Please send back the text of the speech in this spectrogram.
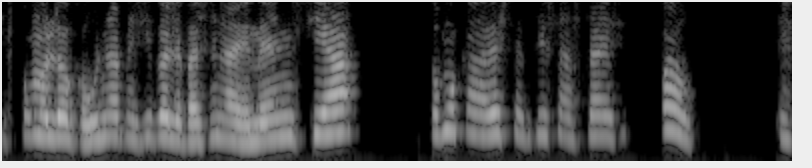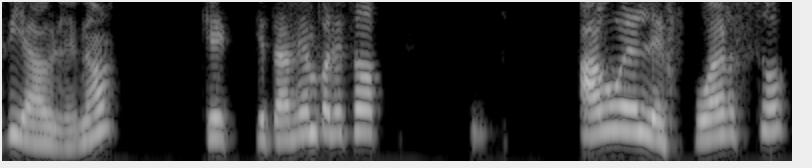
es como loco, uno al principio le parece una demencia, como cada vez se empieza a hacer, wow, es viable, ¿no? Que, que también por eso hago el esfuerzo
